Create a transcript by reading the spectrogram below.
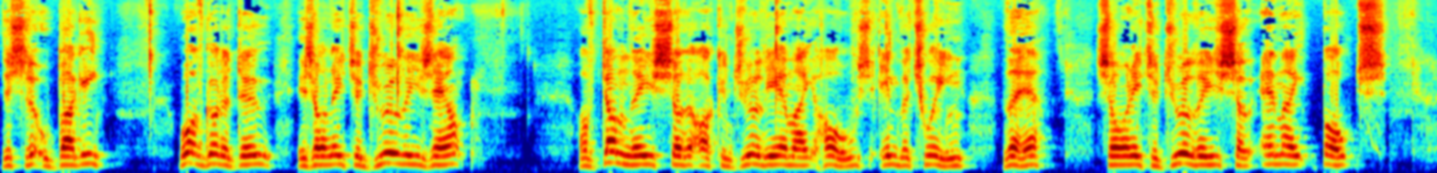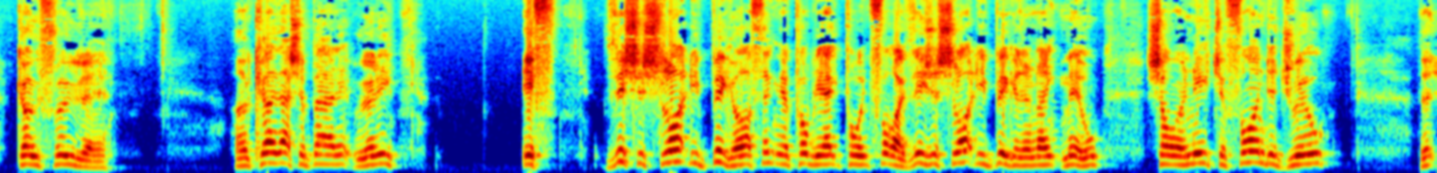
this little buggy. What I've got to do is I need to drill these out. I've done these so that I can drill the M8 holes in between there. So I need to drill these so M8 bolts go through there. Okay, that's about it really. If this is slightly bigger. I think they're probably 8.5. These are slightly bigger than 8 mil. So I need to find a drill that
